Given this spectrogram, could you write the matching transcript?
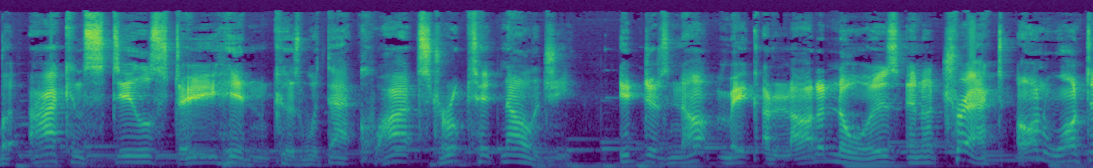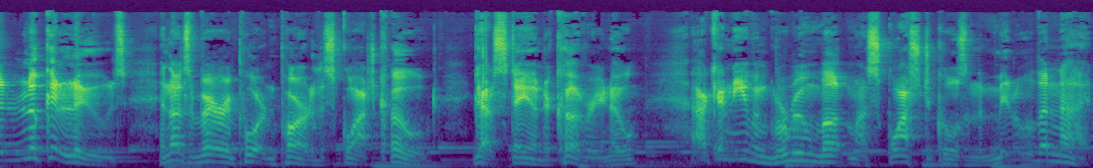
But I can still stay hidden, cause with that quiet stroke technology, it does not make a lot of noise and attract unwanted looky-loos. And that's a very important part of the Squatch code. You gotta stay undercover, you know? I can even groom up my squashticles in the middle of the night,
